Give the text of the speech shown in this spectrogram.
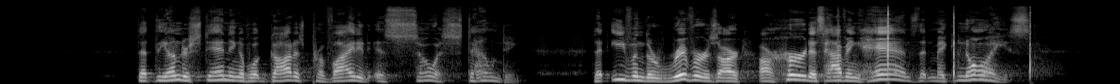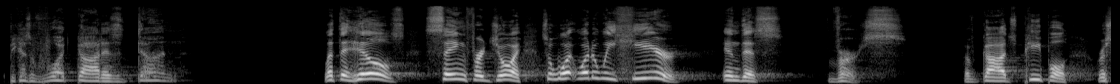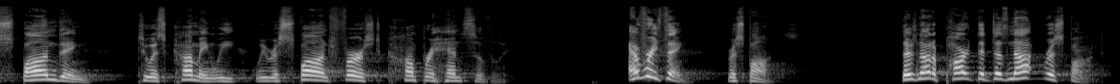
That the understanding of what God has provided is so astounding that even the rivers are, are heard as having hands that make noise because of what God has done. Let the hills sing for joy. So, what, what do we hear in this verse of God's people responding to his coming? We, we respond first comprehensively. Everything responds. There's not a part that does not respond.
